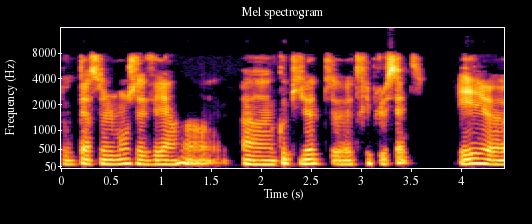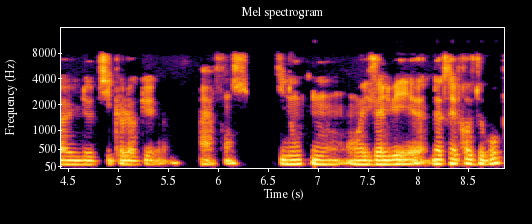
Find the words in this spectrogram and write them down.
Donc personnellement, j'avais un, un copilote triple 7 et une psychologue à Air France qui donc nous ont évalué notre épreuve de groupe.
